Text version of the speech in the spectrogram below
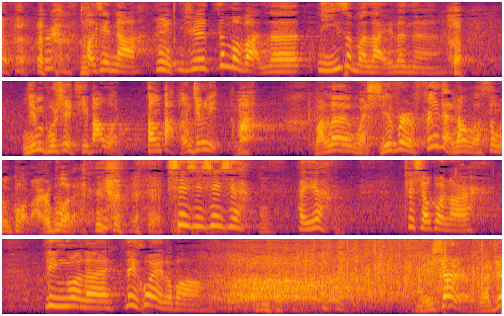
不是郝建呐，嗯你说这么晚了，你怎么来了呢？您不是提拔我当大堂经理的吗？完了，我媳妇儿非得让我送个果篮过来。谢谢谢谢。哎呀，这小果篮拎过来累坏了吧？没事儿，我这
